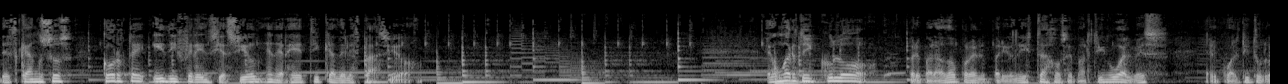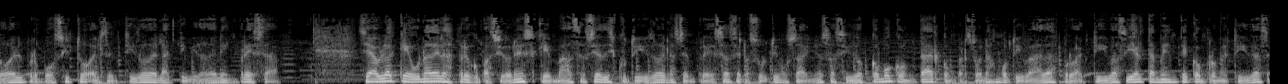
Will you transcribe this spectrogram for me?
descansos, corte y diferenciación energética del espacio. En un artículo preparado por el periodista José Martín Huelves, el cual tituló El propósito, el sentido de la actividad de la empresa. Se habla que una de las preocupaciones que más se ha discutido en las empresas en los últimos años ha sido cómo contar con personas motivadas, proactivas y altamente comprometidas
